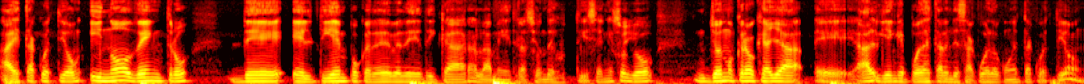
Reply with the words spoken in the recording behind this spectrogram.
a esta cuestión y no dentro de el tiempo que debe dedicar a la administración de justicia. En eso yo, yo no creo que haya eh, alguien que pueda estar en desacuerdo con esta cuestión.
